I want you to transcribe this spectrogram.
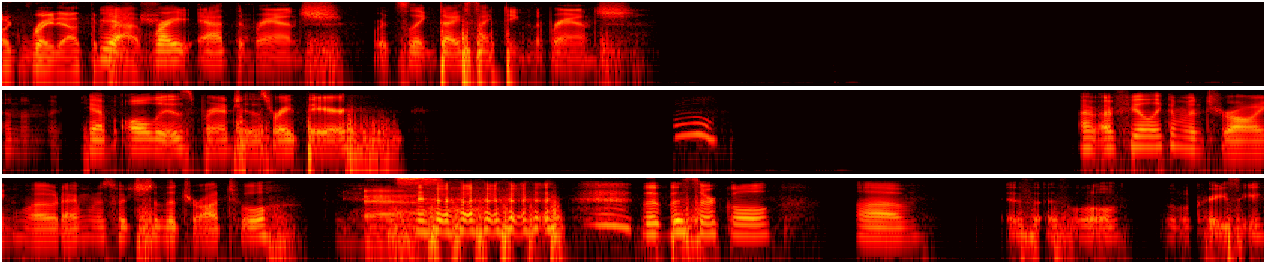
Like right at the yeah right at the branch where it's like dissecting the branch. And then you have all his branches right there. I, I feel like I'm in drawing mode. I'm going to switch to the draw tool. Yeah. the the circle um, is is a little little crazy.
